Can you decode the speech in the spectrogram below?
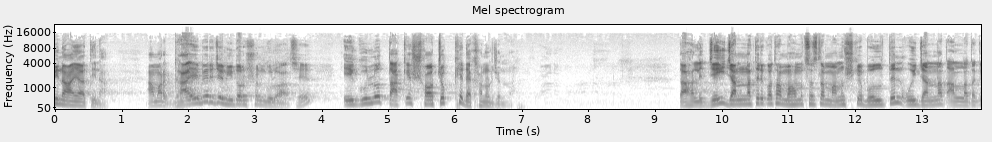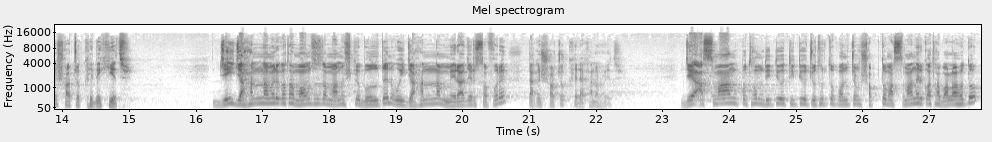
মিন আয়াতিনা আমার গায়েবের যে নিদর্শনগুলো আছে, এগুলো তাকে স্বচক্ষে দেখানোর জন্য। তাহলে যেই জান্নাতের কথা মোহাম্মদ সাল্লাম মানুষকে বলতেন, ওই জান্নাত আল্লাহ তাকে স্বচক্ষে দেখিয়েছে। যেই জাহান্নামের কথা মোহাম্মদ সাল্লাম মানুষকে বলতেন, ওই জাহান্নাম মেরাজের সফরে তাকে স্বচক্ষে দেখানো হয়েছে। যে আসমান প্রথম, দ্বিতীয়, তৃতীয়, চতুর্থ, পঞ্চম, সপ্তম আসমানের কথা বলা হতো,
